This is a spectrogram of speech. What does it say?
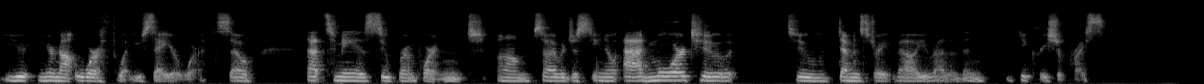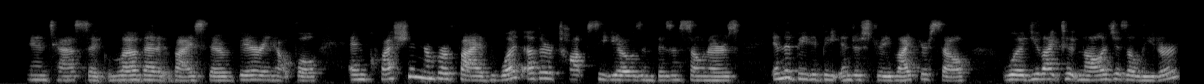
you you're not worth what you say you're worth so that to me is super important um, so i would just you know add more to to demonstrate value rather than decrease your price Fantastic. Love that advice. They're very helpful. And question number five What other top CEOs and business owners in the B2B industry, like yourself, would you like to acknowledge as a leader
